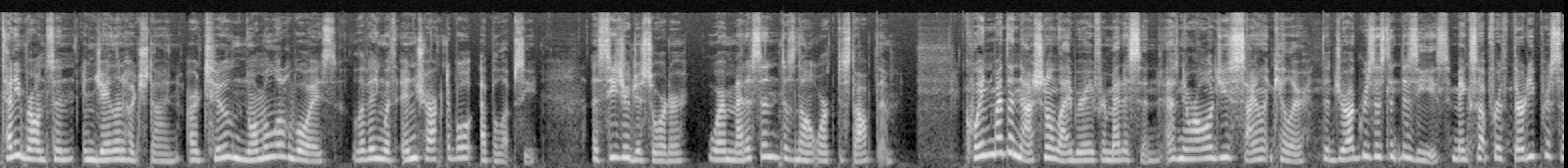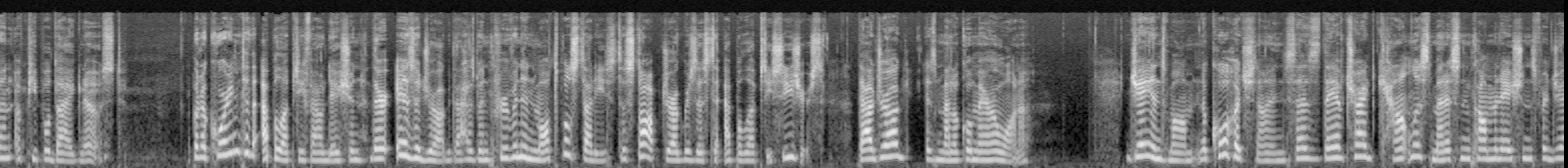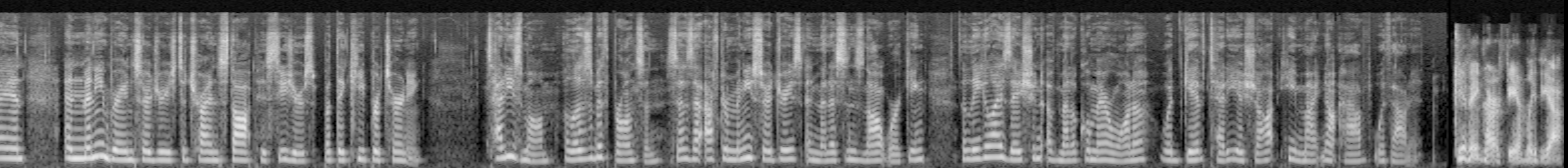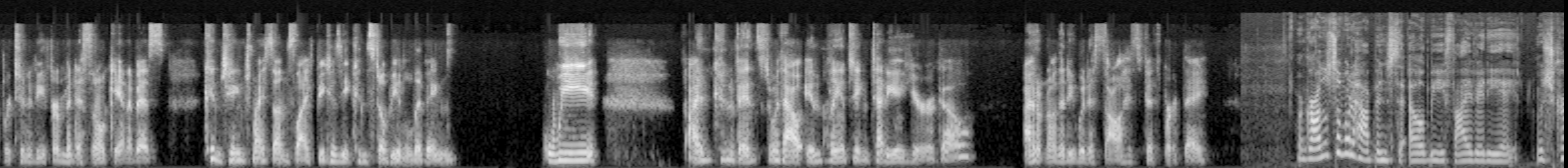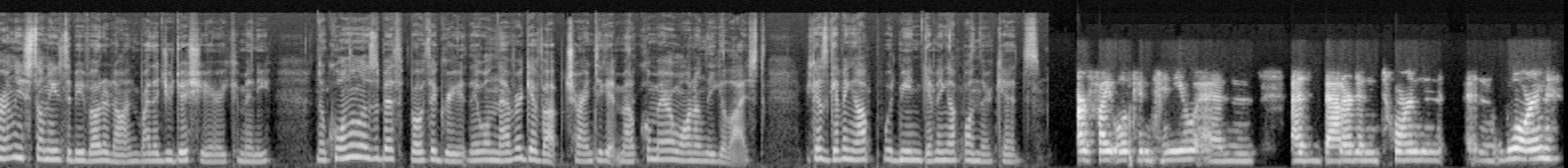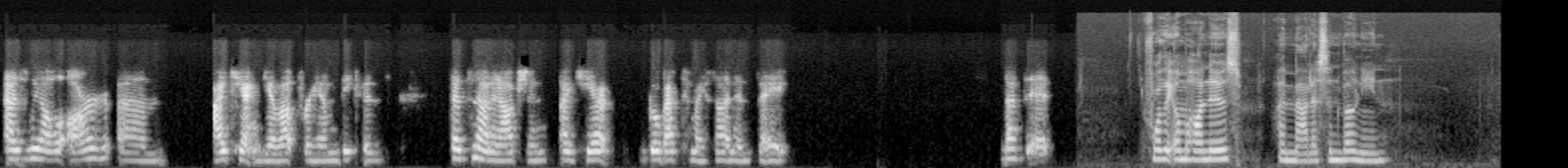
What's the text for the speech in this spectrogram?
Teddy Bronson and Jalen Hutstein are two normal little boys living with intractable epilepsy, a seizure disorder where medicine does not work to stop them. Coined by the National Library for Medicine as neurology's silent killer, the drug resistant disease makes up for 30% of people diagnosed. But according to the Epilepsy Foundation, there is a drug that has been proven in multiple studies to stop drug resistant epilepsy seizures. That drug is medical marijuana. Jayan's mom, Nicole Hutstein, says they have tried countless medicine combinations for Jayan and many brain surgeries to try and stop his seizures, but they keep returning. Teddy's mom, Elizabeth Bronson, says that after many surgeries and medicines not working, the legalization of medical marijuana would give Teddy a shot he might not have without it. Giving our family the opportunity for medicinal cannabis can change my son's life because he can still be living. We, I'm convinced, without implanting Teddy a year ago, I don't know that he would have saw his fifth birthday. Regardless of what happens to LB 588, which currently still needs to be voted on by the Judiciary Committee, Nicole and Elizabeth both agree they will never give up trying to get medical marijuana legalized because giving up would mean giving up on their kids. Our fight will continue, and as battered and torn and worn as we all are, um, I can't give up for him because that's not an option. I can't go back to my son and say, that's it. For the Omaha News, I'm Madison Bonin.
